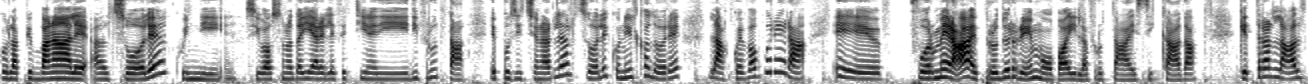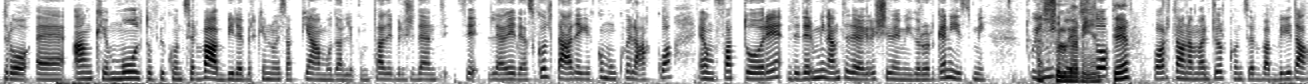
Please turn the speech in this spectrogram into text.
Con la più banale al sole, quindi si possono tagliare le fettine di, di frutta e posizionarle al sole. Con il calore l'acqua evaporerà e formerà e produrremo poi la frutta essiccata, che tra l'altro è anche molto più conservabile perché noi sappiamo dalle puntate precedenti, se le avete ascoltate, che comunque l'acqua è un fattore determinante della crescita dei microrganismi. Quindi questo Assolutamente. porta a una maggior conservabilità.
